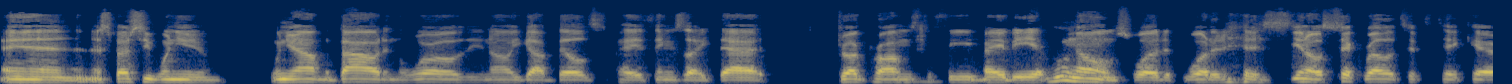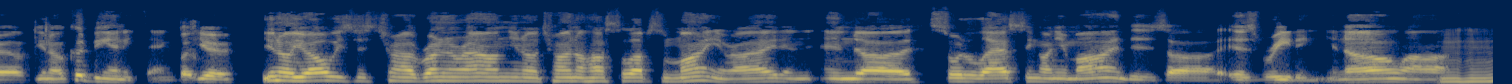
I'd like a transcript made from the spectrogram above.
and especially when you when you're out and about in the world, you know, you got bills to pay, things like that, drug problems to feed, maybe who knows what what it is, you know, sick relative to take care of, you know, it could be anything, but you're you know, you're always just trying running around, you know, trying to hustle up some money, right? And and uh, sort of the last thing on your mind is uh, is reading, you know. Uh, Mm-hmm.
